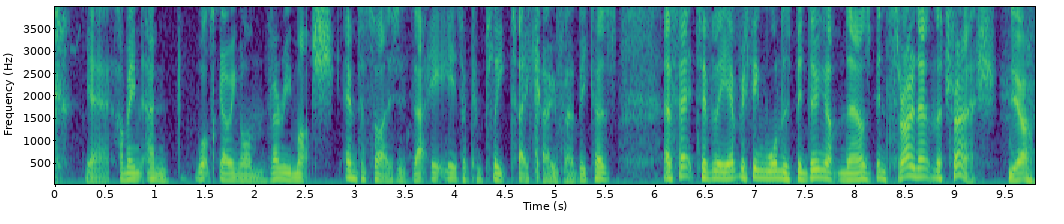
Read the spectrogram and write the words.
yeah. I mean, and what's going on very much emphasises that it is a complete takeover because effectively everything Warner's been doing up now has been thrown out in the trash. Yeah.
